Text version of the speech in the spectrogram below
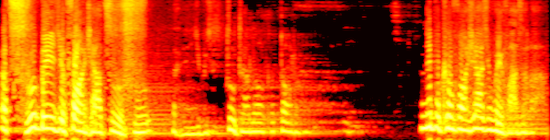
啊，慈悲就放下自私，那你不就都得了，都到了？你不肯放下就没法子了。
